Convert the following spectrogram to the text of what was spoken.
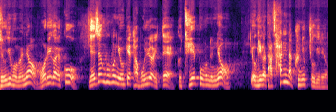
그래서 여기 보면요 머리가 있고 내장 부분이 여기에 다 몰려 있대. 그 뒤에 부분은요 여기가 다 살이나 근육 쪽이래요.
